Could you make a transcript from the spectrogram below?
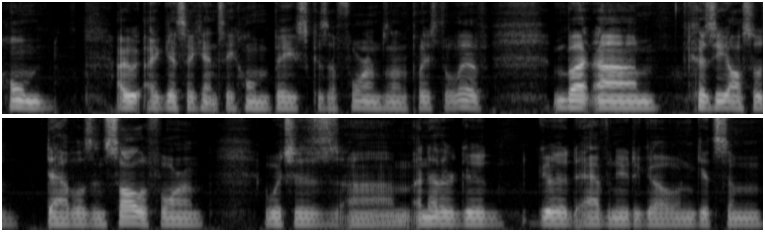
home. I, I guess I can't say home base because a forum's not a place to live, but because he also dabbles in Soliforum, which is um, another good good avenue to go and get some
